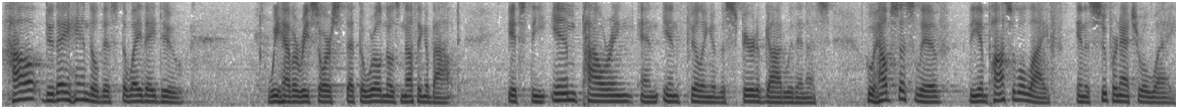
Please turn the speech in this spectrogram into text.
How do they handle this the way they do? we have a resource that the world knows nothing about. It's the empowering and infilling of the Spirit of God within us, who helps us live the impossible life in a supernatural way.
